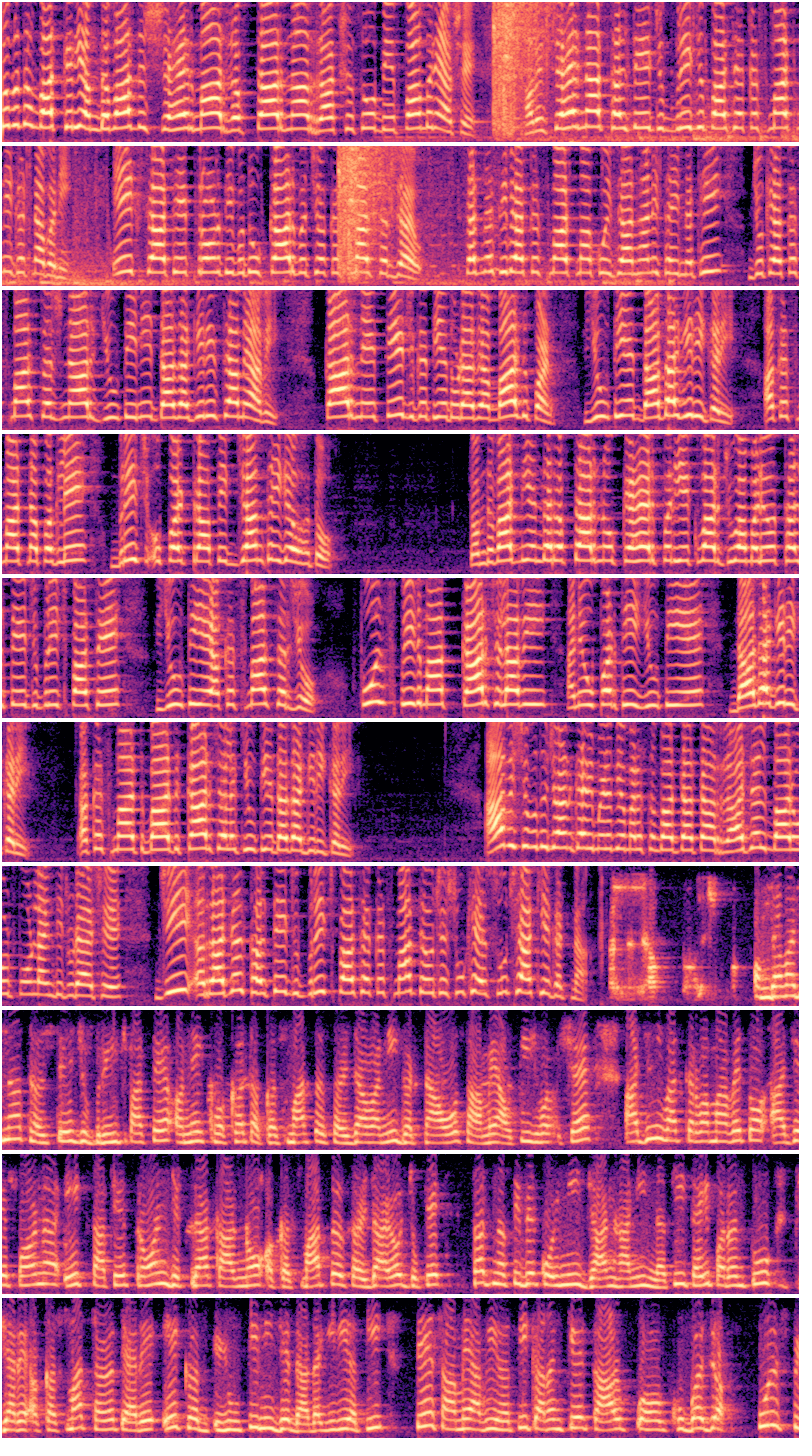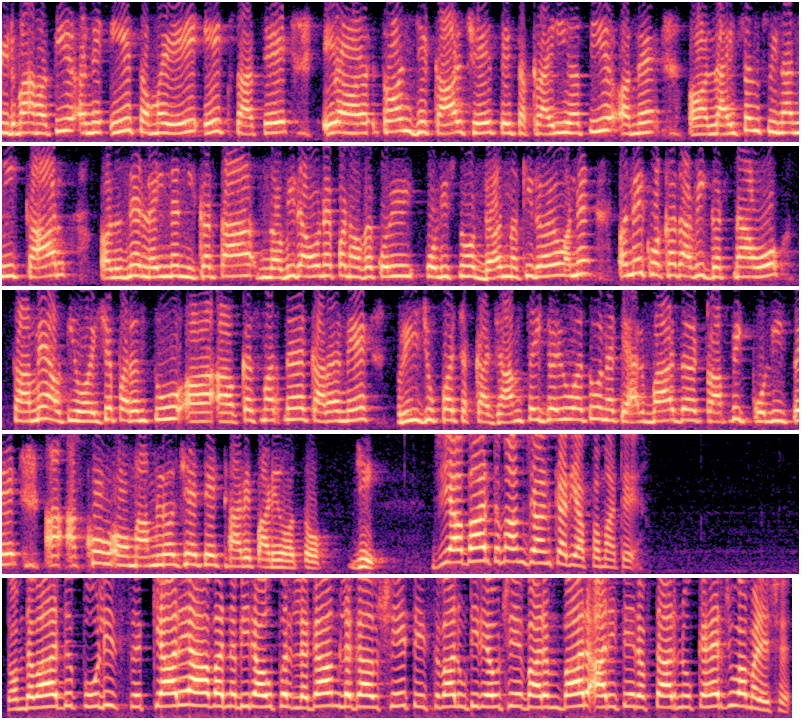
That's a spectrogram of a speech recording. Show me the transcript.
સૌપ્રથમ વાત કરીએ અમદાવાદ શહેરમાં રફતારના રાક્ષસો બેફામ બન્યા છે. હવે શહેરના થલતેજ બ્રિજ પાસે અકસ્માતની ઘટના બની. એક સાથે ત્રણથી વધુ કાર વચ્ચે અકસ્માત સર્જાયો. સદનસીબે અકસ્માતમાં કોઈ જાનહાનિ થઈ નથી, જો કે અકસ્માત સર્જનાર યુવતીની દાદાગીરી સામે આવી. કારને તેજ ગતિએ દોડાવ્યા બાદ પણ યુવતીએ દાદાગીરી કરી. અકસ્માતના પગલે બ્રિજ ઉપર ટ્રાફિક જામ થઈ ગયો હતો. તો અમદાવાદની અંદર રફતારનો કહેર ફરી એકવાર જોવા મળ્યો. થલતેજ બ્રિજ પાસે યુવતીએ અકસ્માત સર્જ્યો. ફૂલ સ્પીડમાં કાર ચલાવી અને ઉપરથી યુવતીએ દાદાગીરી કરી. અકસ્માત બાદ કાર ચાલક યુવતીએ દાદાગીરી કરી. આ વિશે વધુ જાણકારી મેળવી અમારા સંવાદદાતા રાજલ બારોડ ફોન લાઈનથી જોડાયા છે. જી, રાજલ, થલતેજ બ્રિજ પાસે અકસ્માત થયો છે. શું કે, શું છે આખી ઘટના? અમદાવાદના થલતેજ બ્રિજ પાસે અનેક વખત અકસ્માત સર્જાવાની ઘટનાઓ સામે આવતી જ હોય છે. આજની વાત કરવામાં આવે તો આજે પણ એક સાથે ત્રણ જેટલા કારનો અકસ્માત સર્જાયો જોકે સદનસીબે કોઈની જાનહાનિ નથી થઈ, પરંતુ જ્યારે અકસ્માત થયો ત્યારે એક યુવતીની જે દાદાગીરી હતી તે સામે આવી હતી, કારણ કે કાર ખૂબ જ ફૂલ સ્પીડમાં હતી અને એ સમયે એક સાથે, એ ત્રણ જે કાર છે તે ટકરાઈ હતી અને લાયસન્સ વિનાની કાર ને લઈને નીકળતા નવીરાઓને પણ હવે કોઈ પોલીસનો ડર નથી રહ્યો અને અનેક વખત આવી ઘટનાઓ સામે આવતી હોય છે. પરંતુ અકસ્માતને કારણે બ્રિજ ઉપર ચક્કા જામ થઈ ગયું હતું અને ત્યારબાદ ટ્રાફિક પોલીસે આ આખો મામલો છે તે ઠારે પાડ્યો હતો. જી. જી આભાર તમામ જાણકારી આપવા માટે. તો અમદાવાદ પોલીસ ક્યારે આવા નબીરા ઉપર લગામ લગાવશે તે સવાલ ઉઠી રહ્યો છે. વારંવાર આ રીતે રફતારનો કહેર જોવા મળે છે.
